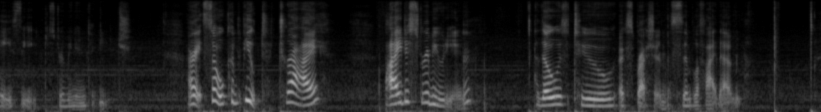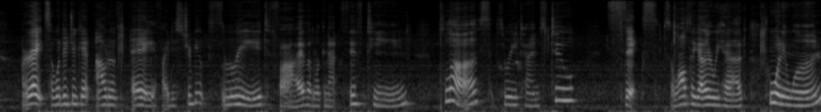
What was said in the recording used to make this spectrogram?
AC, distributing to each. Alright, so compute. Try by distributing those two expressions. Simplify them. Alright, so what did you get out of A? If I distribute 3 to 5, I'm looking at 15 plus 3 times 2, 6. So altogether we had 21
